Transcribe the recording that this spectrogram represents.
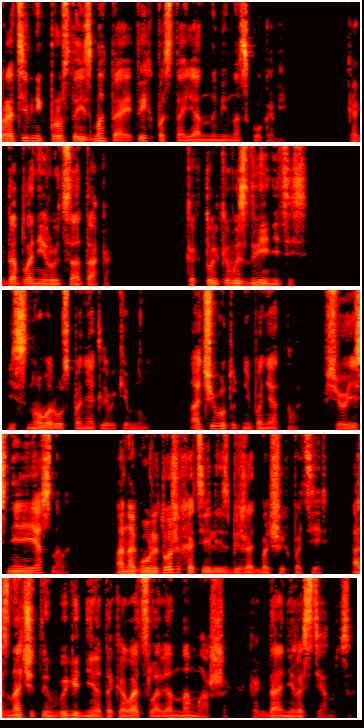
противник просто измотает их постоянными наскоками. Когда планируется атака? Как только вы сдвинетесь. И снова Рус понятливо кивнул. А чего тут непонятного? Все яснее ясного. А нагуры тоже хотели избежать больших потерь, а значит им выгоднее атаковать славян на марше, когда они растянутся.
